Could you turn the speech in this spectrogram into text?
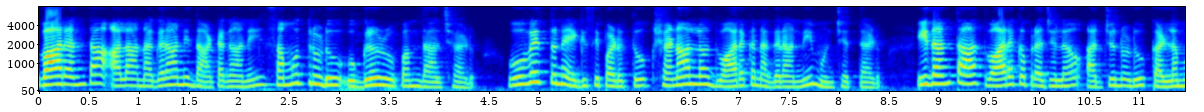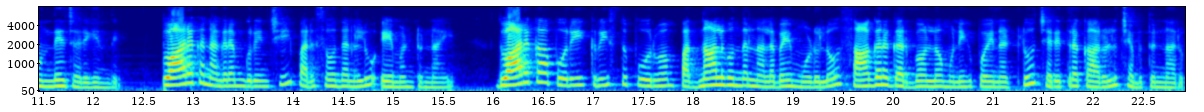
వారంతా అలా నగరాన్ని దాటగానే సముద్రుడు ఉగ్రరూపం దాల్చాడు. ఉవ్వెత్తున ఎగిసిపడుతూ క్షణాల్లో ద్వారక నగరాన్ని ముంచెత్తాడు. ఇదంతా ద్వారక ప్రజల అర్జునుడు కళ్ళ ముందే జరిగింది. ద్వారక నగరం గురించి పరిశోధనలు ఏమంటున్నాయి? ద్వారకాపురి క్రీస్తు పూర్వం పద్నాలుగు వందల నలభై మూడులో సాగర గర్భంలో మునిగిపోయినట్లు చరిత్రకారులు చెబుతున్నారు.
